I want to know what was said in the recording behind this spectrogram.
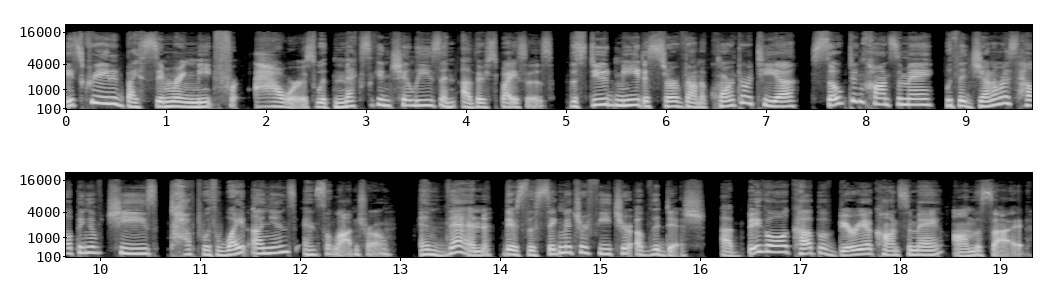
It's created by simmering meat for hours with Mexican chilies and other spices. The stewed meat is served on a corn tortilla, soaked in consomme, with a generous helping of cheese, topped with white onions and cilantro. And then there's the signature feature of the dish a big old cup of birria consomme on the side.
